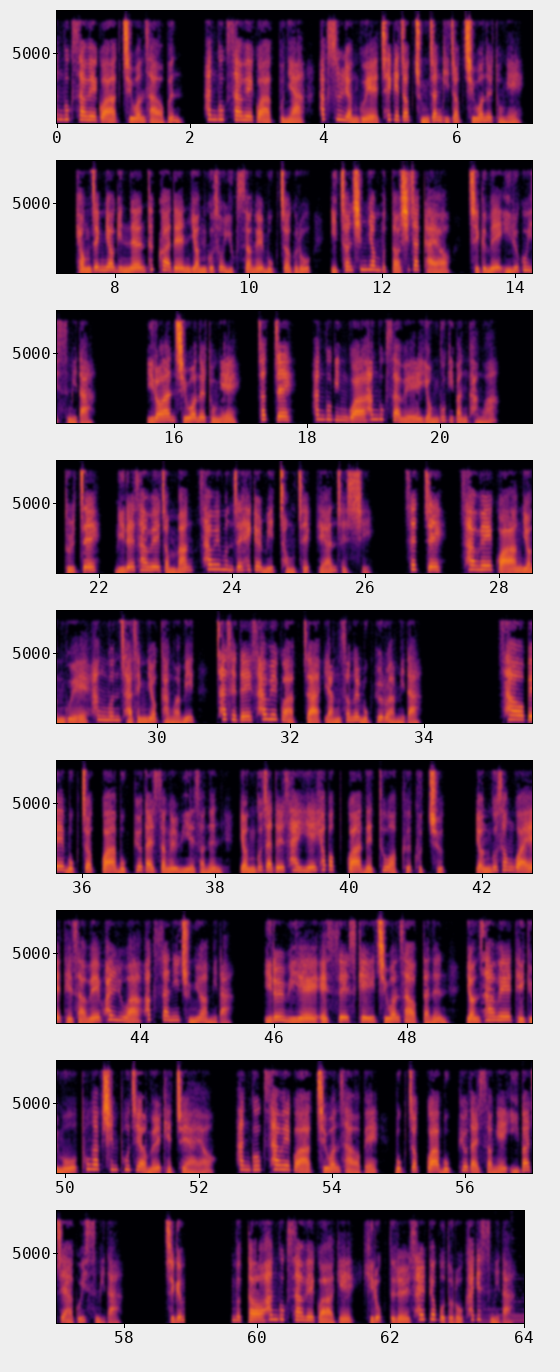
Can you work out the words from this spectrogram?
한국사회과학 지원 사업은 한국사회과학 분야 학술 연구의 체계적 중장기적 지원을 통해 경쟁력 있는 특화된 연구소 육성을 목적으로 2010년부터 시작하여 지금에 이르고 있습니다. 이러한 지원을 통해 첫째, 한국인과 한국 사회의 연구 기반 강화. 둘째, 미래 사회 전망, 사회 문제 해결 및 정책 대안 제시. 셋째, 사회과학 연구의 학문 자생력 강화 및 차세대 사회과학자 양성을 목표로 합니다. 사업의 목적과 목표 달성을 위해서는 연구자들 사이의 협업과 네트워크 구축, 연구 성과의 대사회 환류와 확산이 중요합니다. 이를 위해 SSK 지원사업단은 연사회 대규모 통합 심포지엄을 개최하여 한국 사회과학 지원 사업의 목적과 목표 달성에 이바지하고 있습니다. 지금부터 한국 사회 과학의 기록들을 살펴보도록 하겠습니다.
